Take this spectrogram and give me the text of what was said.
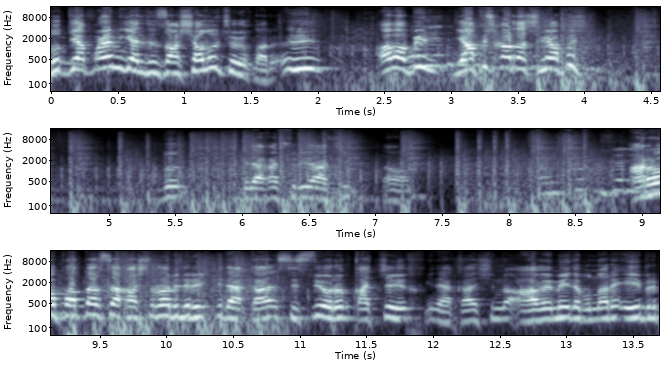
loot yapmaya mı geldiniz aşağılık çocuklar? Hı? Ama bin yapış kardeşim yapış. Dur bir dakika şurayı açayım. Tamam. Araba patlarsa kaçlanabiliriz. Bir dakika sisliyorum kaçacağız. Bir dakika şimdi AVM ile bunları iyi bir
